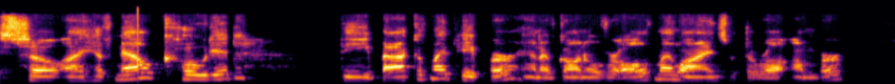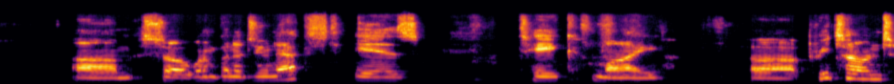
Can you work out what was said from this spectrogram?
so I have now coated the back of my paper and I've gone over all of my lines with the raw umber. Um, so what I'm gonna do next is take my uh, pre-toned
